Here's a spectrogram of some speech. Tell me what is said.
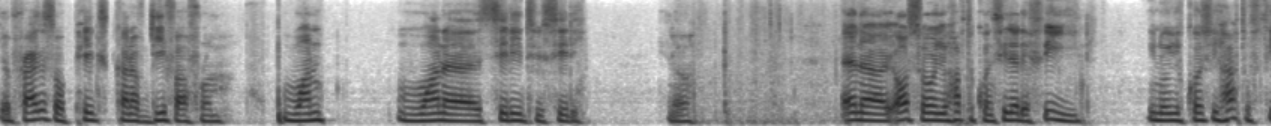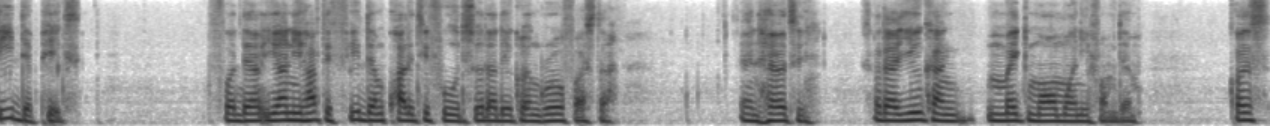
the prices of pigs kind of differ from one one uh, city to city you know. And uh, also you have to consider the feed, you know, because you have to feed the pigs for them, and you have to feed them quality food so that they can grow faster and healthy, so that you can make more money from them. Because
